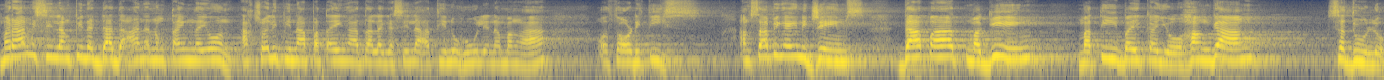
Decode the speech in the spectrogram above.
Marami silang pinagdadaanan nung time na yon. Actually, pinapatay nga talaga sila at hinuhuli ng mga authorities. Ang sabi ngayon ni James, dapat maging matibay kayo hanggang sa dulo.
